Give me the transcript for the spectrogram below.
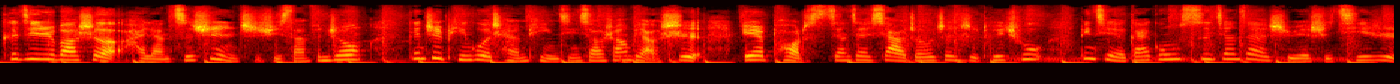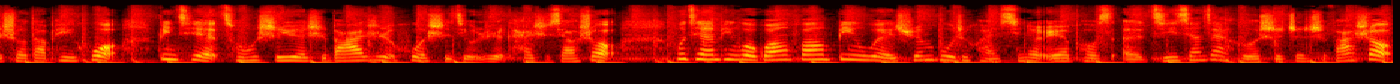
科技日报社海量资讯，持续三分钟。根据苹果产品经销商表示，AirPods 将在下周正式推出，并且该公司将在十月十七日收到配货，并且从十月十八日或十九日开始销售。目前，苹果官方并未宣布这款新的 AirPods 耳机将在何时正式发售，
